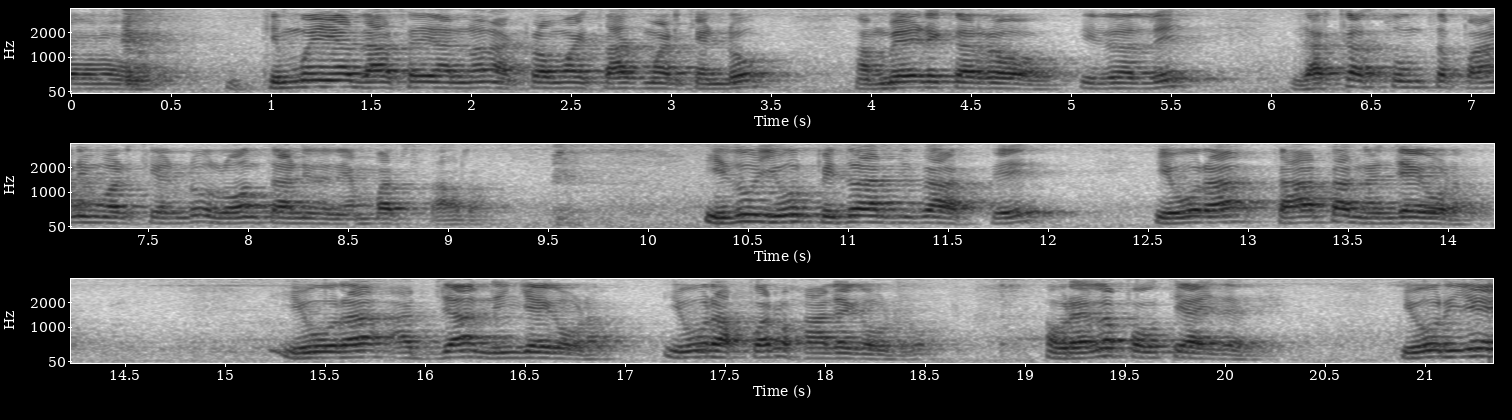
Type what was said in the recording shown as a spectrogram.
ಅವನು ತಿಮ್ಮಯ್ಯ ದಾಸಯ್ಯನ ಅಕ್ರಮವಾಗಿ ಸಾಕು ಮಾಡ್ಕೊಂಡು ಅಂಬೇಡ್ಕರ್ ಇದರಲ್ಲಿ ದರ್ಖಾಸ್ತು ಅಂತ ಪಾಣಿ ಮಾಡ್ಕೊಂಡು ಲೋನ್ ತಗೊಂಡಿದ್ದಾನೆ, ಎಂಬತ್ತು ಸಾವಿರ. ಇದು ಇವ್ರ ಪಿತ್ರಾರ್ಜಿತ ಆಸ್ತಿ. ಇವರ ತಾತ ನಂಜೇಗೌಡ. ಇವರ ಅಜ್ಜ ನಿಂಗೇಗೌಡ ಇವರ ಅಪ್ಪರು ಹಾಲೇಗೌಡರು. ಅವರೆಲ್ಲ ಪೌತಿ ಆಗಿದ್ದಾರೆ. ಇವರಿಗೆ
